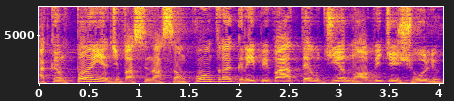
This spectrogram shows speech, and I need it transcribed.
A campanha de vacinação contra a gripe vai até o dia 9 de julho.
